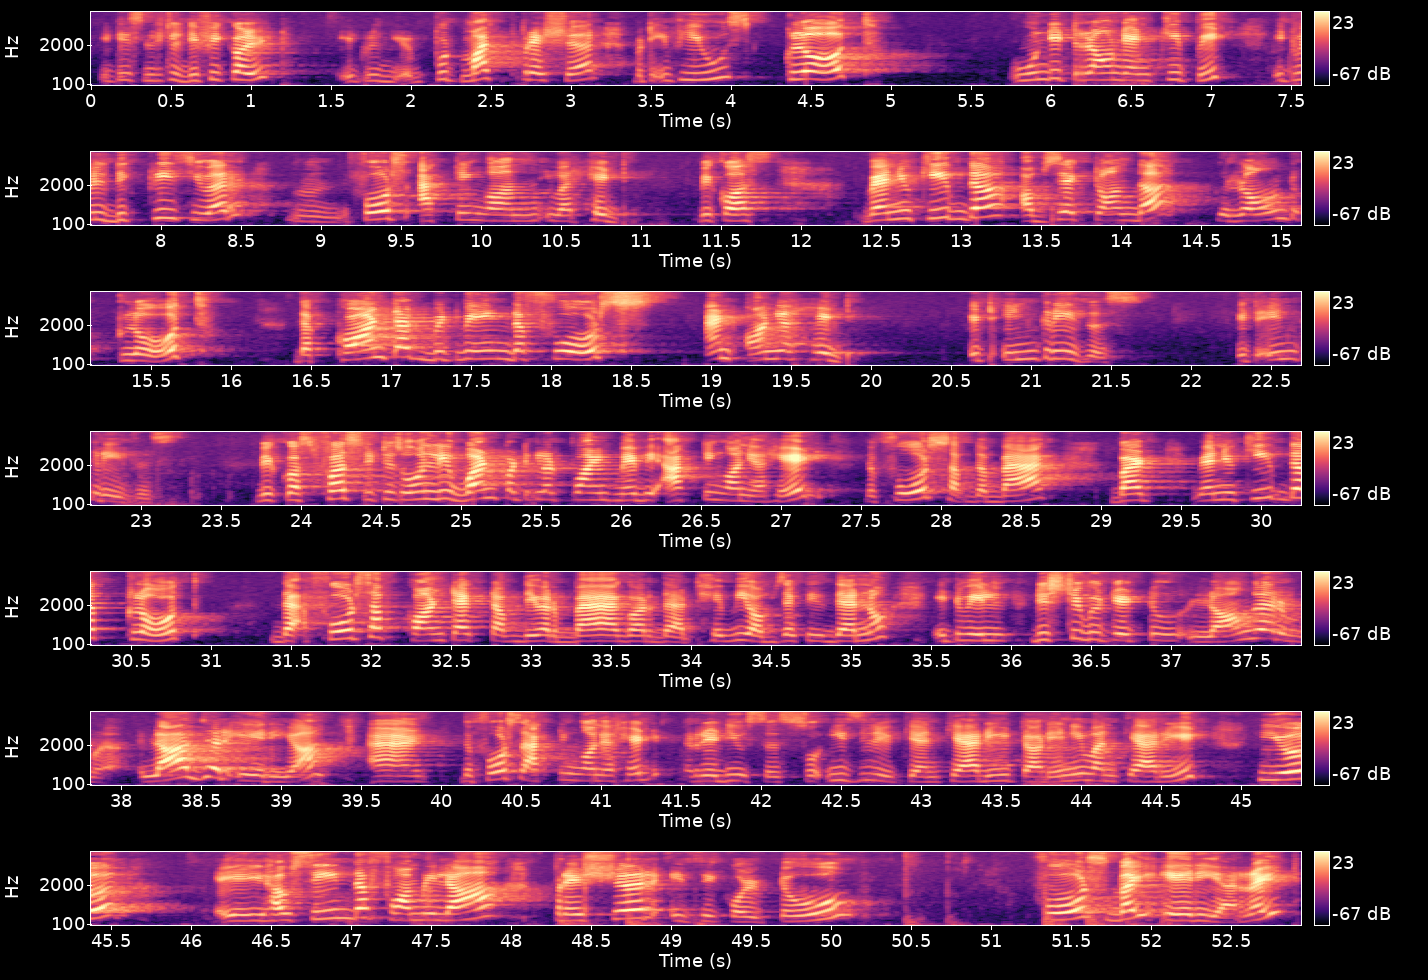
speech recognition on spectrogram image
it is little difficult. It will put much pressure but if you use cloth, wound it round and keep it, it will decrease your um, force acting on your head because when you keep the object on the round cloth, the contact between the force and on your head, it increases, it increases. Because first it is only one particular point may be acting on your head, the force of the bag, but when you keep the cloth, the force of contact of your bag or that heavy object is there no? It will distribute it to longer larger area and the force acting on your head reduces. So easily you can carry it or anyone carry it. Here you have seen the formula pressure is equal to force by area right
